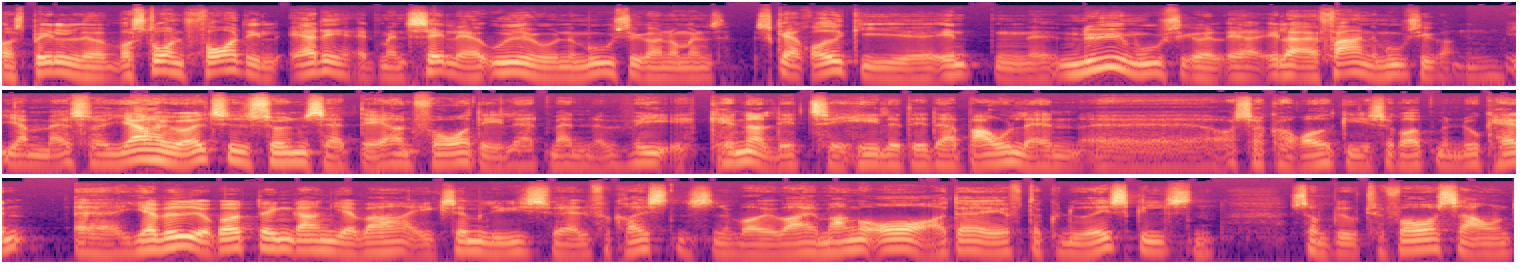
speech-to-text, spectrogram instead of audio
at spille. Hvor stor en fordel er det, at man selv er udøvende musiker, når man skal rådgive øh, enten øh, nye musikere eller, eller erfarne musikere? Jamen altså, jeg har jo altid syntes, at det er en fordel, at man ved, kender lidt til hele det der bagland, øh, og så kan rådgive så godt man nu kan. Øh, jeg ved jo godt, dengang jeg var eksempelvis ved Alfa Christensen, hvor jeg var i mange år, og derefter Knud Nielsen, som blev til Forsound,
